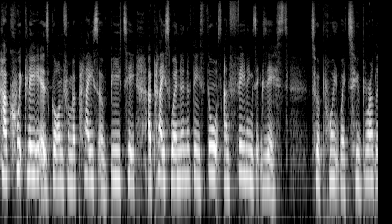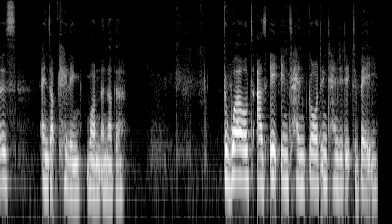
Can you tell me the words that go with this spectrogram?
How quickly it has gone from a place of beauty, a place where none of these thoughts and feelings exist, to a point where two brothers end up killing one another. The world as it intend, God intended it to be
